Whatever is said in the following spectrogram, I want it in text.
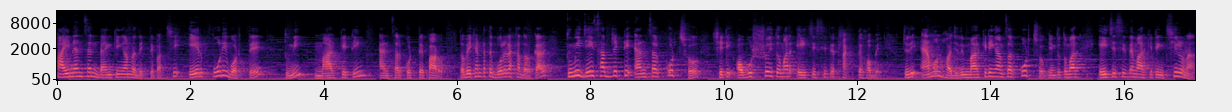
ফাইন্যান্স অ্যান্ড ব্যাংকিং আমরা দেখতে পাচ্ছি, এর পরিবর্তে তুমি মার্কেটিং অ্যান্সার করতে পারো। তবে এখানটাতে বলে রাখা দরকার, তুমি যেই সাবজেক্টটি অ্যান্সার করছ, সেটি অবশ্যই তোমার এইচএসসিতে থাকতে হবে। যদি এমন হয় যে তুমি মার্কেটিং আনসার করছ, কিন্তু তোমার এইচএসসিতে মার্কেটিং ছিল না,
